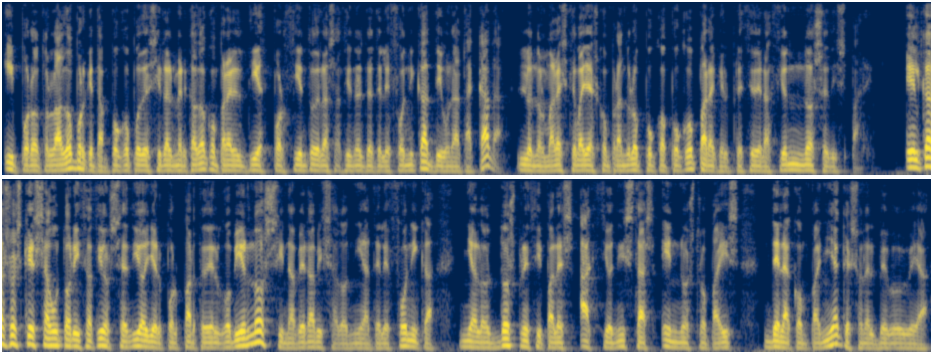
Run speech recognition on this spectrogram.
Y por otro lado, porque tampoco puedes ir al mercado a comprar el 10% de las acciones de Telefónica de una tacada. Lo normal es que vayas comprándolo poco a poco para que el precio de la acción no se dispare. El caso es que esa autorización se dio ayer por parte del gobierno sin haber avisado ni a Telefónica ni a los dos principales accionistas en nuestro país de la compañía, que son el BBVA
